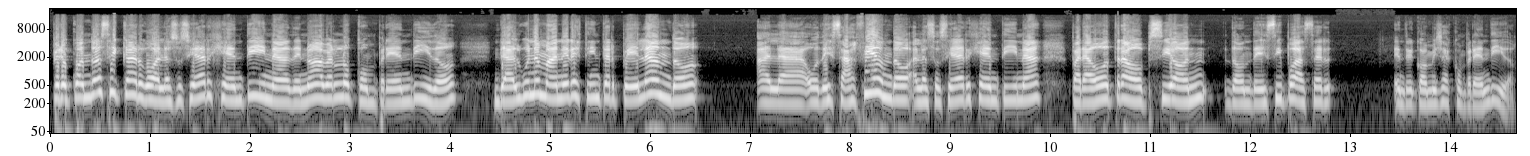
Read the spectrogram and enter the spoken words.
pero cuando hace cargo a la sociedad argentina de no haberlo comprendido, de alguna manera está interpelando a la, o desafiando a la sociedad argentina para otra opción donde sí pueda ser entre comillas, comprendido.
